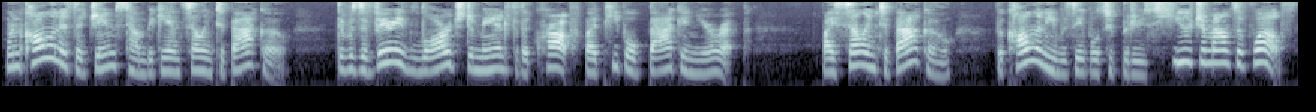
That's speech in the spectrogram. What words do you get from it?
When colonists at Jamestown began selling tobacco, there was a very large demand for the crop by people back in Europe. By selling tobacco, the colony was able to produce huge amounts of wealth,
